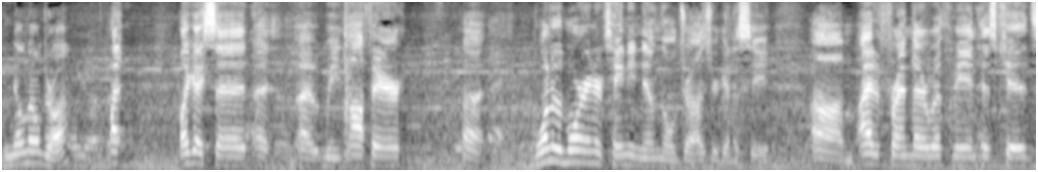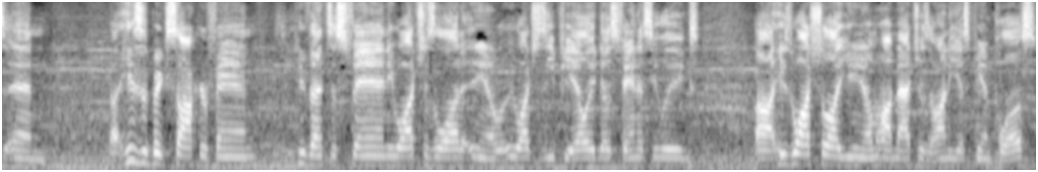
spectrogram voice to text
nil nil draw. I, like I said, uh, uh, we off air. Uh, one of the more entertaining nil nil draws you're going to see. Um, I had a friend there with me and his kids, and uh, he's a big soccer fan, Juventus fan. He watches a lot of, you know, he watches EPL. He does fantasy leagues. Uh, he's watched a lot of Union Omaha matches on ESPN Plus,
